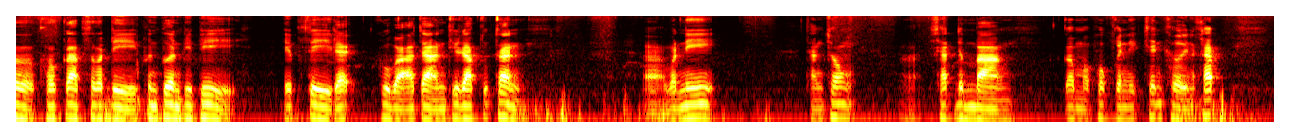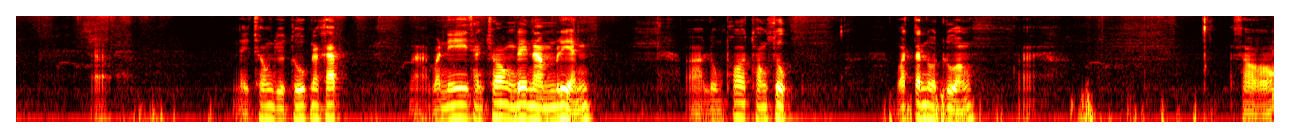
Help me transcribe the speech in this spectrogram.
ก็ขอกราบสวัสดีเพื่อนๆพี่ๆ FC และครูบาอาจารย์ที่รักทุกท่าน วันนี้ทางช่องอชัดเดิมบาง ก็มาพบกันอีกเช่นเคยนะครับ ในช่อง YouTube นะครับ วันนี้ทางช่องได้นำเหรียญหลวงพ่อทองสุข วัดตนดหลวงอสอง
